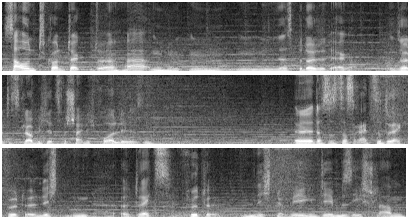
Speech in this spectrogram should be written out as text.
Soundkontakt, aha, mhm, mhm, mhm, das bedeutet Ärger. Ihr sollt es, glaube ich, jetzt wahrscheinlich vorlesen. Äh, das ist das reinste Dreckviertel, nicht, äh, Drecksviertel. Nicht nur wegen dem Seeschlamm,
